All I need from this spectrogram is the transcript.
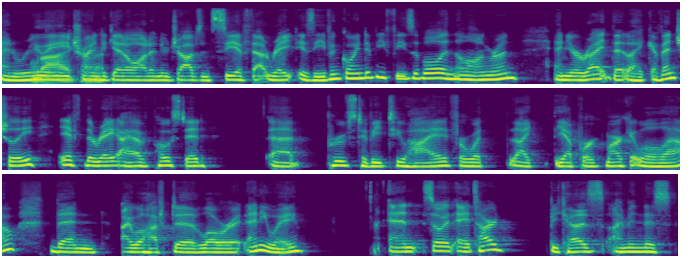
and really right, trying to get a lot of new jobs and see if that rate is even going to be feasible in the long run. And you're right that like eventually, if the rate I have posted, uh, proves to be too high for what like the Upwork market will allow, then I will have to lower it anyway. And so it, it's hard because I'm in this.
